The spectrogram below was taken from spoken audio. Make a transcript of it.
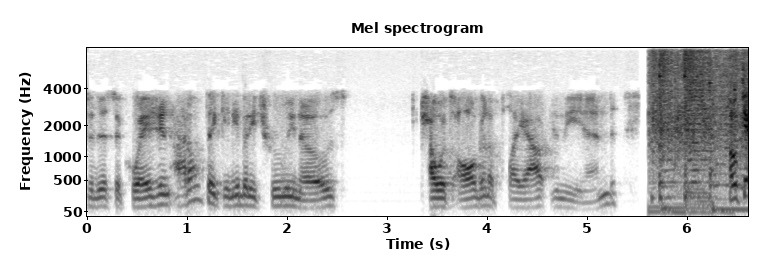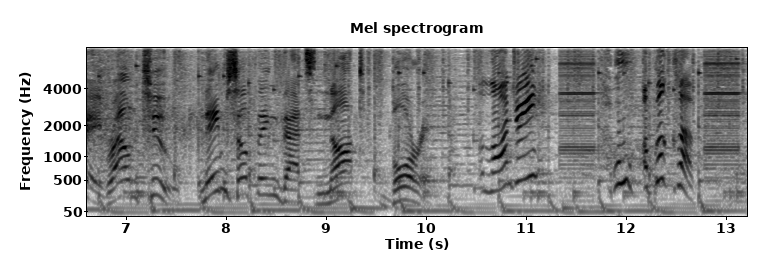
to this equation. I don't think anybody truly knows how it's all going to play out in the end. Okay, round two. Name something that's not boring. A laundry? Ooh, a book club.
